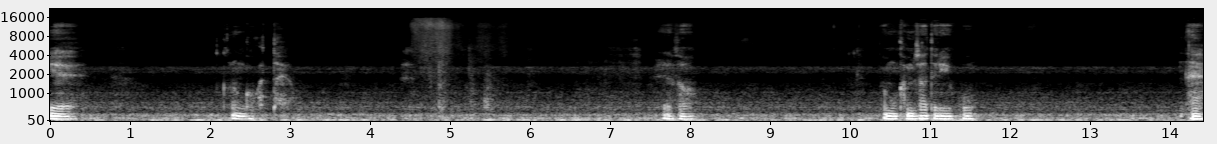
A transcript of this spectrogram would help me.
예 그런 것 같아요. 그래서 너무 감사드리고 네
